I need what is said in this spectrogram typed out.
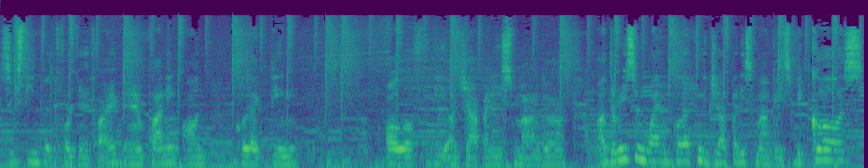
16, 24, 25 and I'm planning on collecting all of the uh, Japanese manga. Uh, the reason why I'm collecting the Japanese manga is because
